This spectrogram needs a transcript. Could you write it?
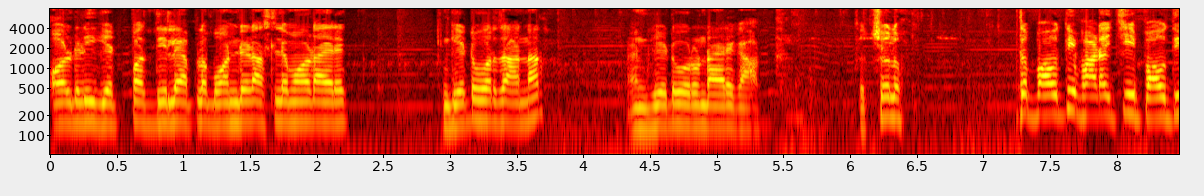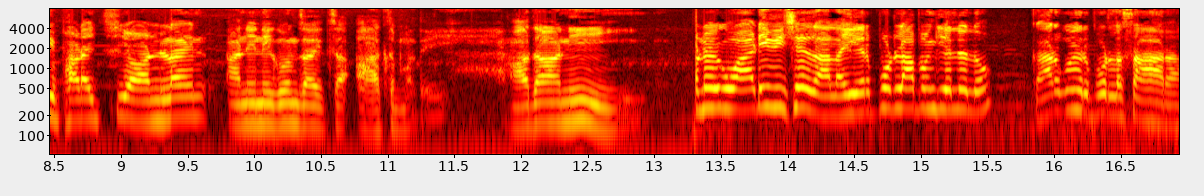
ऑलरेडी गेट पास दिले आपला बॉन्डेड असल्यामुळे डायरेक्ट गेटवर जाणार आणि गेटवरून डायरेक्ट आत. तर चलो. तर पावती फाडायची पावती फाडायची ऑनलाईन आणि निघून जायचं आतमध्ये. अदानी. पण एक वाडी विषय झाला. एअरपोर्टला आपण गेलेलो. कार्गो एअरपोर्टला सहारा.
